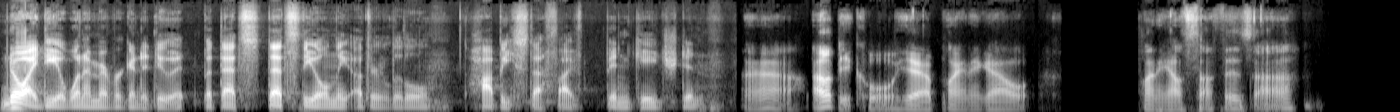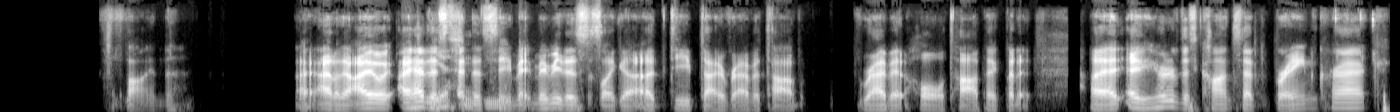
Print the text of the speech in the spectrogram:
no idea when I'm ever going to do it, but that's that's the only other little hobby stuff I've been engaged in. Yeah, that'll be cool. Yeah, planning out planning out stuff is uh fun. I, I don't know. I I have this Yes, tendency. Maybe this is like a, a deep dive rabbit top rabbit hole topic, but it, uh, have you heard of this concept brain crack?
